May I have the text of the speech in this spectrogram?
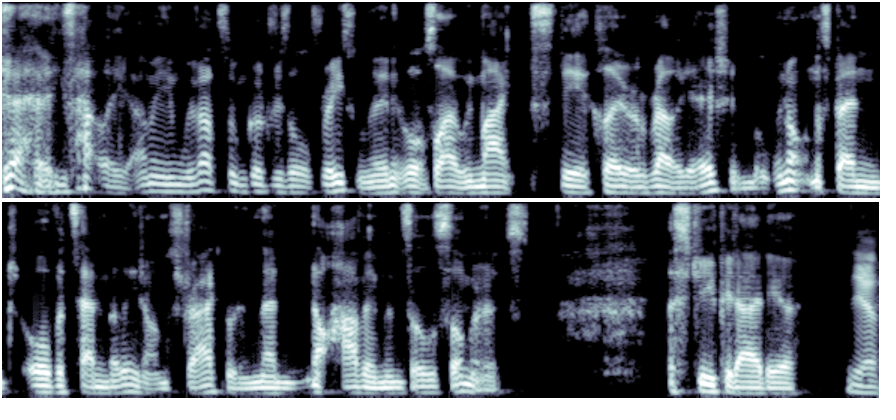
Yeah, exactly. I mean, we've had some good results recently, and it looks like we might steer clear of relegation, but we're not going to spend over 10 million on a striker and then not have him until the summer. It's a stupid idea. Yeah.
